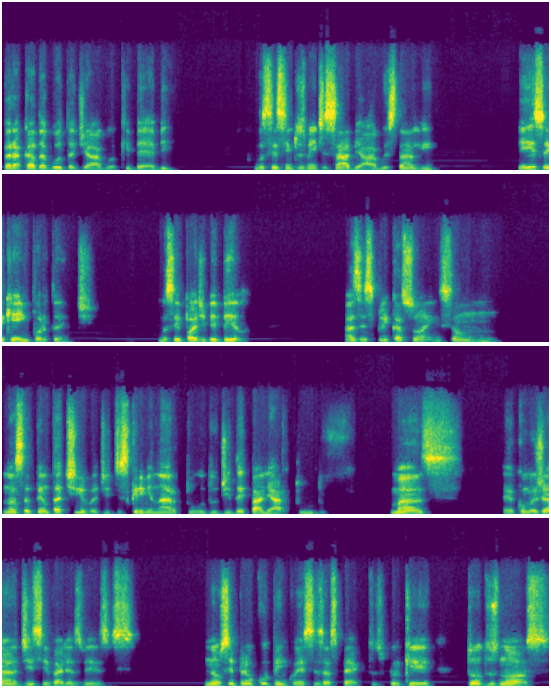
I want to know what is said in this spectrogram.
para cada gota de água que bebe. Você simplesmente sabe, a água está ali. E isso é que é importante. Você pode bebê-la. As explicações são nossa tentativa de discriminar tudo, de detalhar tudo. Mas, é, como eu já disse várias vezes, não se preocupem com esses aspectos, porque todos nós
